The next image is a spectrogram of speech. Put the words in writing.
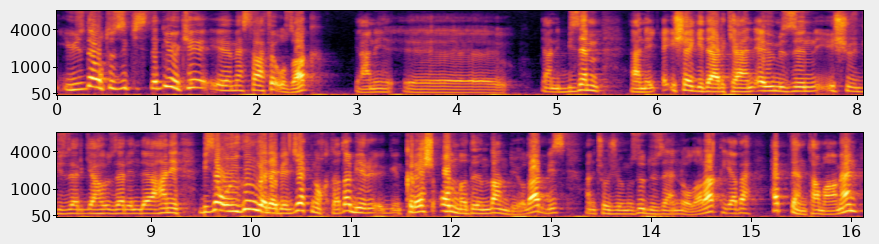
%32'si de diyor ki e, mesafe uzak. Yani e, yani bizim yani işe giderken evimizin iş güzergahı üzerinde hani bize uygun gelebilecek noktada bir kreş olmadığından diyorlar. Biz hani çocuğumuzu düzenli olarak ya da hepten tamamen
